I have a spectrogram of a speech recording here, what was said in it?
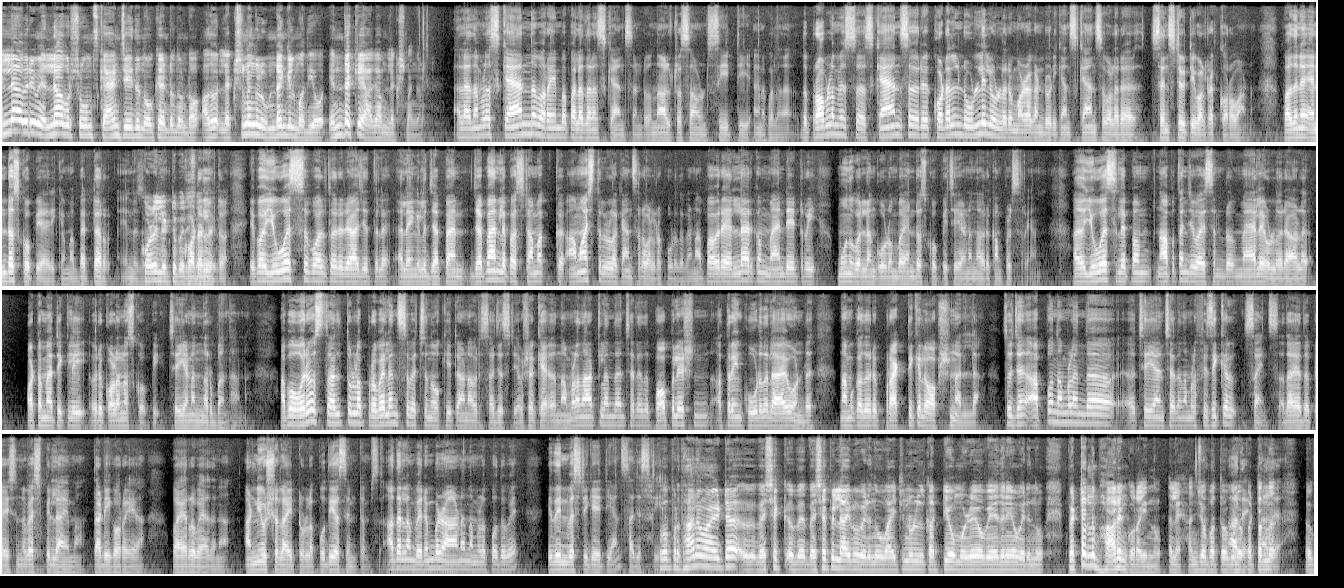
എല്ലാവരും എല്ലാ വർഷവും സ്കാൻ ചെയ്ത് നോക്കേണ്ടതുണ്ടോ? അതോ ലക്ഷണങ്ങൾ ഉണ്ടെങ്കിൽ മതിയോ? എന്തൊക്കെയാകാം ലക്ഷണങ്ങൾ? അല്ല നമ്മൾ സ്കാൻ എന്ന് പറയുമ്പോൾ പലതരം സ്കാൻസ് ഉണ്ട്. ഒന്ന് അൾട്രാസൗണ്ട് സി ടി അങ്ങനെ പലതരം ദ പ്രോബ്ലം ഇസ് സ്കാൻസ് ഒരു കുടലിന്റെ ഉള്ളിലുള്ളൊരു മുഴ കണ്ടുപിടിക്കാൻ സ്കാൻസ് വളരെ സെൻസിറ്റിവിറ്റി വളരെ കുറവാണ്. അപ്പോൾ അതിന് എൻഡോസ്കോപ്പി ആയിരിക്കും ബെറ്റർ കുഴലിട്ട് പരിശോധിക്കുക. കുടലിട്ട് ഇപ്പോൾ യു എസ് പോലത്തെ ഒരു രാജ്യത്തിൽ അല്ലെങ്കിൽ ജപ്പാൻ ജപ്പാനിൽ ഇപ്പോൾ സ്റ്റമക്ക് ആമാശത്തിലുള്ള ക്യാൻസർ വളരെ കൂടുതലാണ്. അപ്പോൾ അവർ എല്ലാവർക്കും മാൻഡേറ്ററി മൂന്ന് കൊല്ലം കൂടുമ്പോൾ എൻഡോസ്കോപ്പി ചെയ്യണമെന്ന് അവർ കമ്പൾസറിയാണ് അത് യു എസിലിപ്പം നാൽപ്പത്തഞ്ച് വയസ്സിന്റെ മേലെയുള്ള ഒരാൾ ഓട്ടോമാറ്റിക്കലി ഒരു കൊളനോസ്കോപ്പി ചെയ്യണം നിർബന്ധമാണ്. അപ്പോൾ ഓരോ സ്ഥലത്തുള്ള പ്രിവലൻസ് വെച്ച് നോക്കിയിട്ടാണ് അവർ സജസ്റ്റ് ചെയ്യുക. പക്ഷേ നമ്മുടെ നാട്ടിൽ എന്താ വെച്ചാൽ ഇത് പോപ്പുലേഷൻ അത്രയും കൂടുതലായതുകൊണ്ട് നമുക്കതൊരു പ്രാക്ടിക്കൽ ഓപ്ഷൻ അല്ല. സോ ജ അപ്പോൾ നമ്മൾ എന്താ ചെയ്യാന്ന് വെച്ചാൽ നമ്മൾ ഫിസിക്കൽ സയൻസ് അതായത് പേഷ്യന്റ് വിശപ്പില്ലായ്മ തടി കുറയുക വയറുവേദന അൺയൂഷ്വൽ ആയിട്ടുള്ള പുതിയ സിംറ്റംസ് അതെല്ലാം വരുമ്പോഴാണ് നമ്മൾ പൊതുവെ ഇത് ഇൻവെസ്റ്റിഗേറ്റ് ചെയ്യാൻ സജസ്റ്റ് ചെയ്യും അപ്പോൾ പ്രധാനമായിട്ട് വിശ വിശപ്പില്ലായ്മ വരുന്നു വയറ്റിനുള്ളിൽ കട്ടിയോ മുഴയോ വേദനയോ വരുന്നു പെട്ടെന്ന് ഭാരം കുറയുന്നു അല്ലേ? അഞ്ചോ പത്തോ കിലോ പെട്ടെന്ന്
